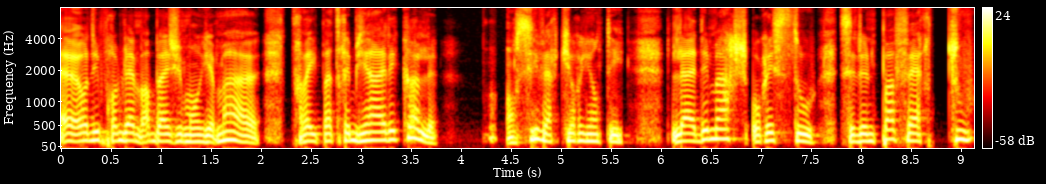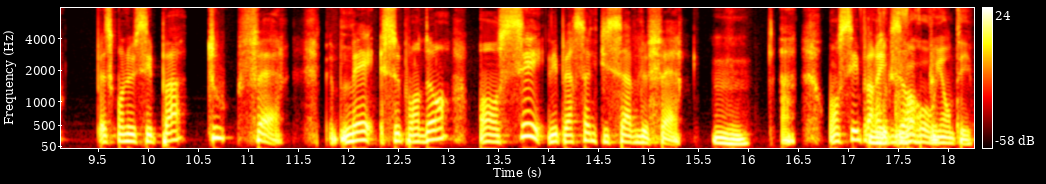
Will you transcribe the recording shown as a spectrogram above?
Euh, on a des problèmes. Ah ben, j'ai mon gamin euh, travaille pas très bien à l'école. On sait vers qui orienter. La démarche au resto, c'est de ne pas faire tout parce qu'on ne sait pas tout faire. Mais cependant, on sait les personnes qui savent le faire. Mhm. Hein? On sait par exemple pouvoir orienter.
